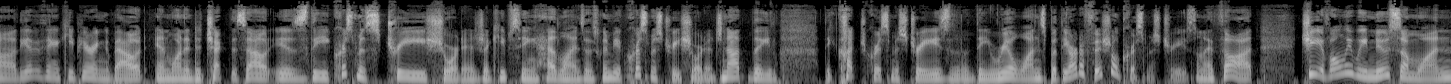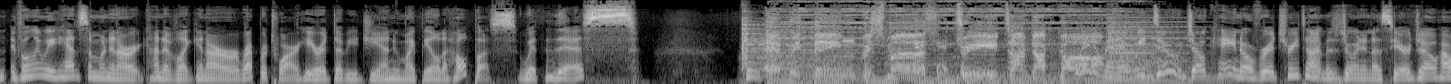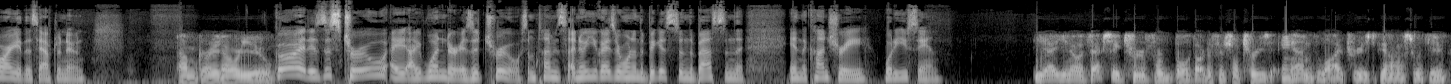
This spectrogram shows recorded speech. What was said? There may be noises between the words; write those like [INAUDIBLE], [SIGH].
Uh, the other thing I keep hearing about and wanted to check this out is the Christmas tree shortage. I keep seeing headlines. There's going to be a Christmas tree shortage, not the the cut Christmas trees, the, the real ones, but the artificial Christmas trees. And I thought, gee, if only we knew someone, if only we had someone in our kind of like in our repertoire here at WGN who might be able to help us with this. Everything Christmas, [LAUGHS] treetime.com. Wait a minute, we do. Joe Kane over at Tree Time is joining us here. Joe, how are you this afternoon? I'm great. How are you? Good. Is this true? I, I wonder. Is it true? Sometimes I know you guys are one of the biggest and the best in the in the country. What are you seeing? Yeah, you know, it's actually true for both artificial trees and live trees, to be honest with you.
